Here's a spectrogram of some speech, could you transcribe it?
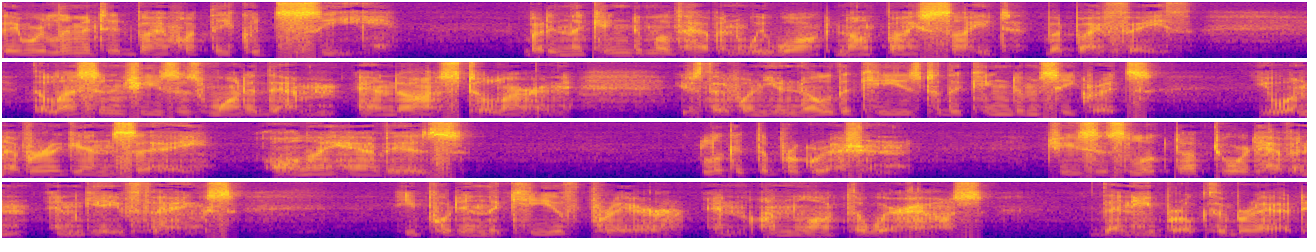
They were limited by what they could see. But in the kingdom of heaven, we walk not by sight, but by faith. The lesson Jesus wanted them and us to learn is that when you know the keys to the kingdom secrets, you will never again say, All I have is. Look at the progression. Jesus looked up toward heaven and gave thanks. He put in the key of prayer and unlocked the warehouse. Then he broke the bread,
